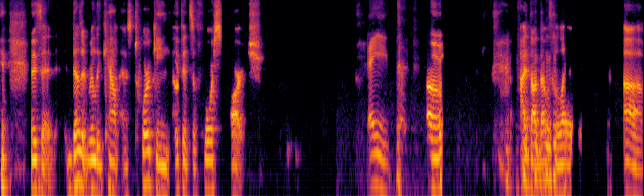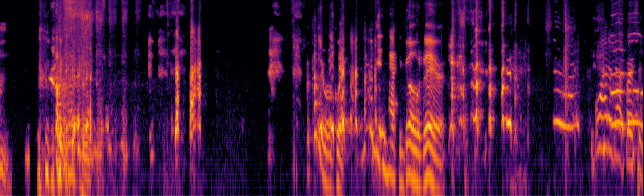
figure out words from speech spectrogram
they said, does it really count as twerking if it's a forced arch? Hey. um, I thought that was hilarious. Um, Come here real quick. You didn't have to go there. Why did that person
